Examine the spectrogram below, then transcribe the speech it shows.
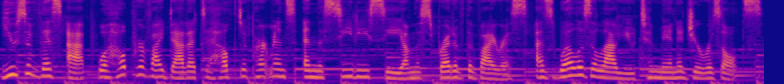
Use of this app will help provide data to health departments and the CDC on the spread of the virus, as well as allow you to manage your results.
